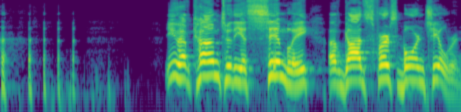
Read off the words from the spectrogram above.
You have come to the assembly of God's firstborn children.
